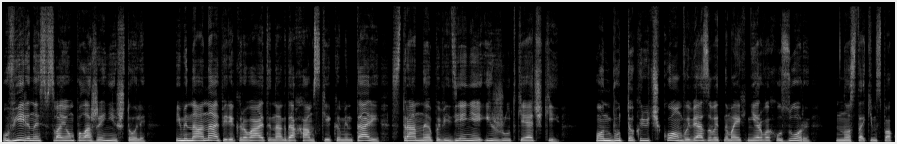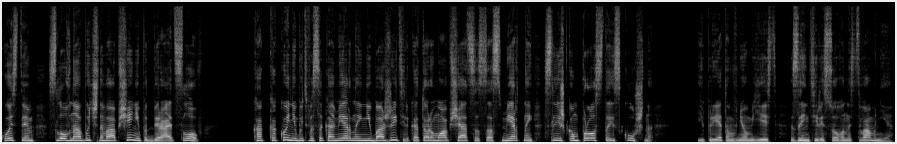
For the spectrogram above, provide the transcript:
Уверенность в своем положении, что ли. Именно она перекрывает иногда хамские комментарии, странное поведение и жуткие очки. Он будто крючком вывязывает на моих нервах узоры, но с таким спокойствием, словно обычно вообще не подбирает слов. Как какой-нибудь высокомерный небожитель, которому общаться со смертной слишком просто и скучно — и при этом в нем есть заинтересованность во мне.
